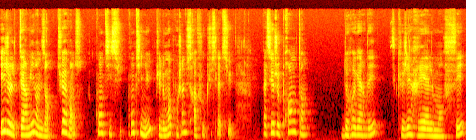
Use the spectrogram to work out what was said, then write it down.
Et je le termine en disant tu avances, continue, puis le mois prochain tu seras focus là-dessus. Parce que je prends le temps de regarder ce que j'ai réellement fait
